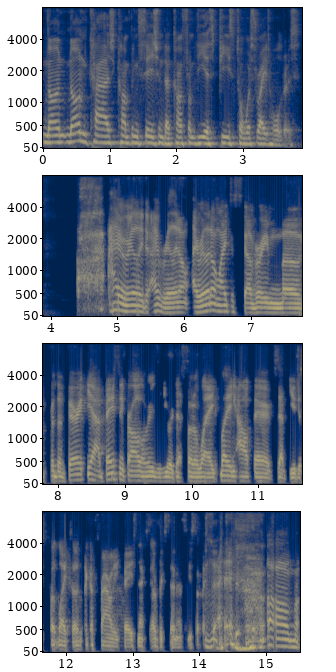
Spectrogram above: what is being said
non non-cash compensation that comes from dsps towards right holders I really, I really don't, I really don't like discovery mode for the very, yeah, basically for all the reasons you were just sort of like laying out there, except you just put like a, like a frowny face next to every sentence you sort of said. um,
